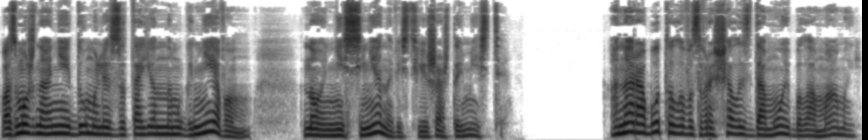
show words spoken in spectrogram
Возможно, о ней думали с затаённым гневом, но не с ненавистью и жаждой мести. Она работала, возвращалась домой, была мамой,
